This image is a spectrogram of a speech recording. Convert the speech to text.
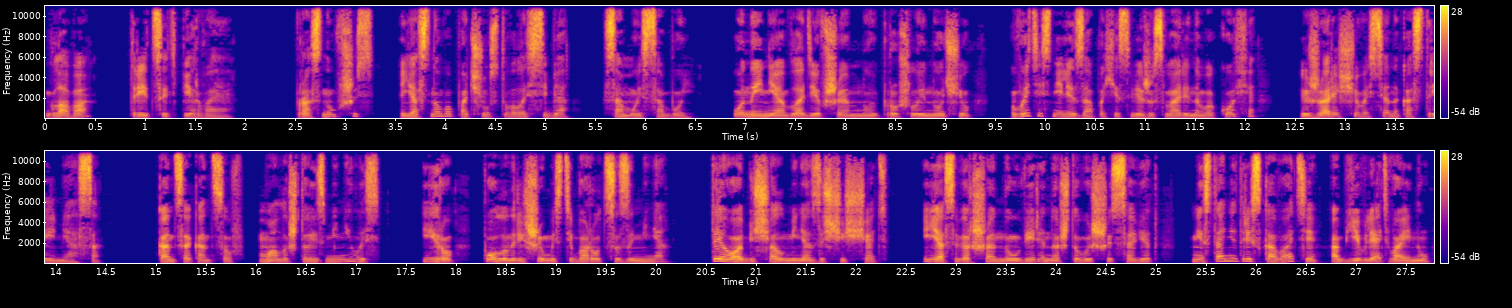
Глава 31. Проснувшись, я снова почувствовала себя самой собой. Уныние, овладевшее мной прошлой ночью, вытеснили запахи свежесваренного кофе и жарящегося на костре мяса. В конце концов, мало что изменилось. Иро полон решимости бороться за меня. Тео обещал меня защищать, и я совершенно уверена, что Высший Совет не станет рисковать и объявлять войну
